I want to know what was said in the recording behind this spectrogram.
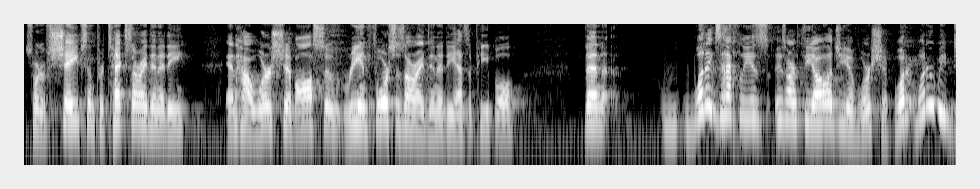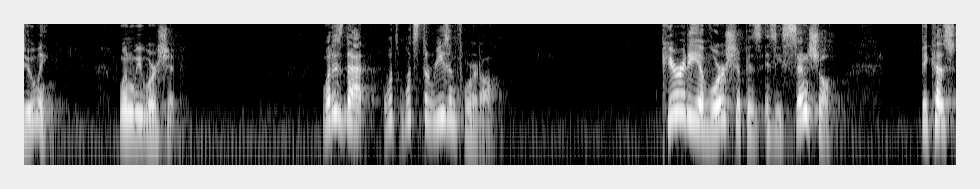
sort of shapes and protects our identity, and how worship also reinforces our identity as a people, then what exactly is, is our theology of worship? What, what are we doing when we worship? What is that? What's, what's the reason for it all? Purity of worship is, is essential because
